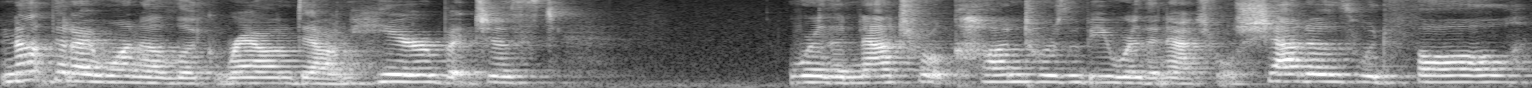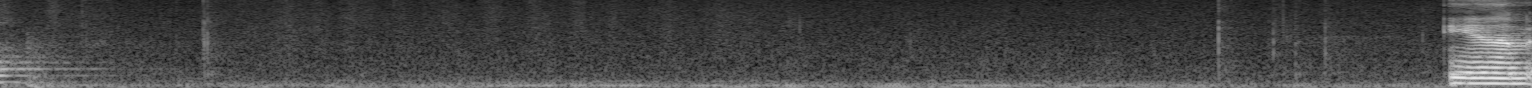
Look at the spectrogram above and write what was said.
Not that I wanna look round down here, but just where the natural contours would be, where the natural shadows would fall. And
